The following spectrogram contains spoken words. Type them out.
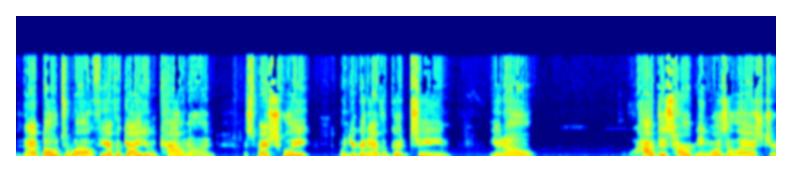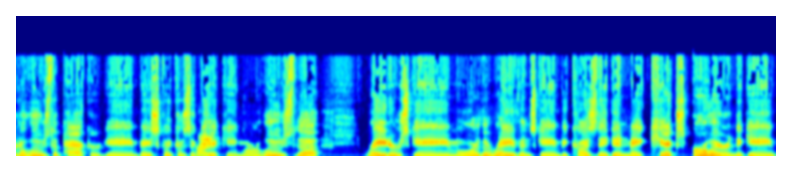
that bodes well. If you have a guy you can count on, especially when you're going to have a good team, you know, how disheartening was it last year to lose the Packer game basically because of right. kicking or lose the Raiders game or the Ravens game because they didn't make kicks earlier in the game.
